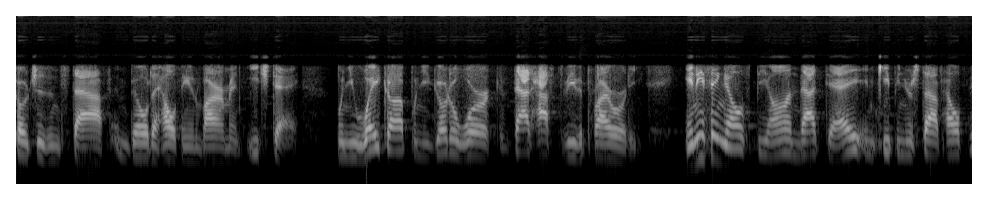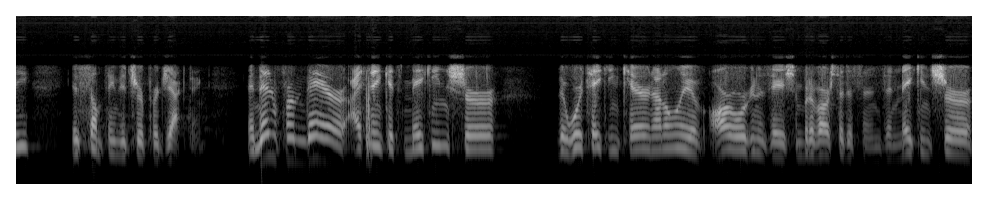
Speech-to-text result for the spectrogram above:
coaches, and staff and build a healthy environment each day. When you wake up, when you go to work, that has to be the priority. Anything else beyond that day in keeping your staff healthy is something that you're projecting. And then from there, I think it's making sure that we're taking care not only of our organization, but of our citizens and making sure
